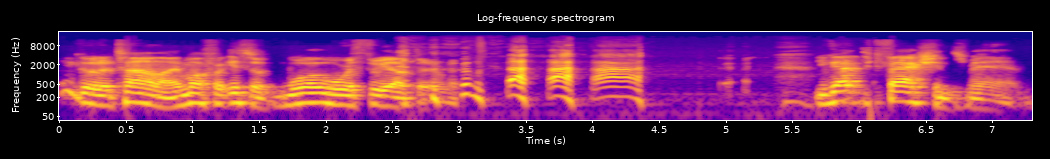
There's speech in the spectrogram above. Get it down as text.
You go to the timeline, motherfucker. It's a World War Three out there. you got the factions, man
